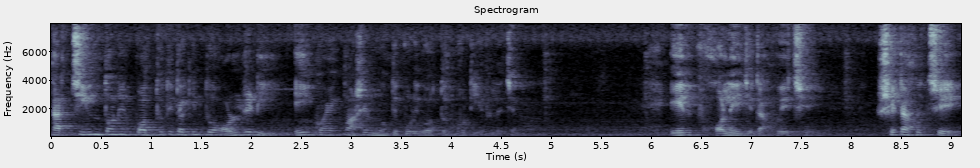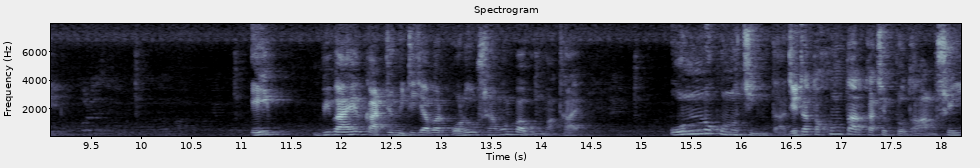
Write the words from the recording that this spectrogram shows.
তার চিন্তনের পদ্ধতিটা কিন্তু অলরেডি এই কয়েক মাসের মধ্যে পরিবর্তন ঘটিয়ে ফেলেছেন। এর ফলে যেটা হয়েছে, সেটা হচ্ছে এই বিবাহের কার্য মিটে যাবার পরেও শ্যামলবাবুর মাথায় অন্য কোনো চিন্তা, যেটা তখন তার কাছে প্রধান, সেই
